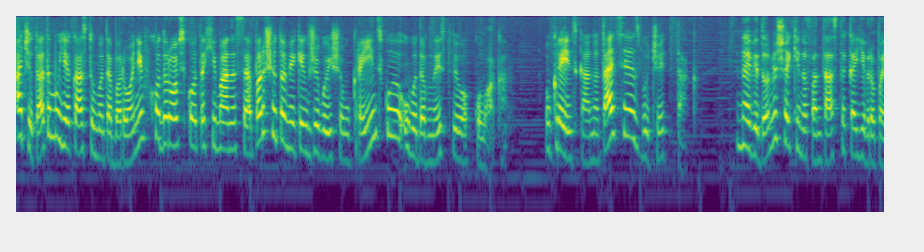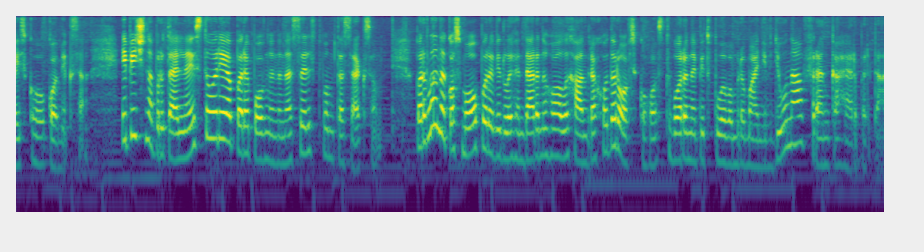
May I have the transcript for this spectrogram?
А читатиму я касту метабаронів Ходоровського та Хіменеса, перший том яких вже вийшов українською у видавництві Окулака. Українська анотація звучить так. Найвідоміша кінофантастика європейського комікса. Епічна брутальна історія, переповнена насильством та сексом. Перлина космоопери від легендарного Алехандра Ходоровського, створена під впливом романів Дюна Френка Герберта.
